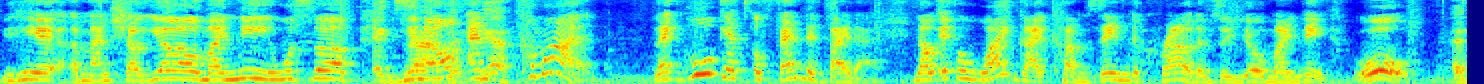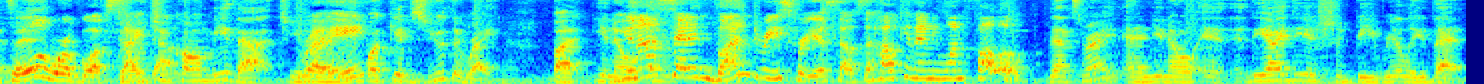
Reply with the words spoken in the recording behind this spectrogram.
you hear a man shout, "Yo, my knee, what's up?" Exactly. You know, and yeah. come on, like who gets offended by that? Now, if a white guy comes in the crowd and say, "Yo, my knee," oh, That's the whole it. world go upside Don't down. you call me that? You know right? What, I mean? what gives you the right? But you know, you're not setting boundaries for yourself. So how can anyone follow? That's right. And you know, it, the idea should be really that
